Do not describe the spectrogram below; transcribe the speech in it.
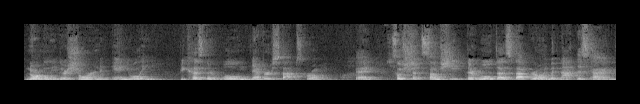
normally they're shorn annually because their wool never stops growing. Okay? So sh- some sheep, their wool does stop growing, but not this kind.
